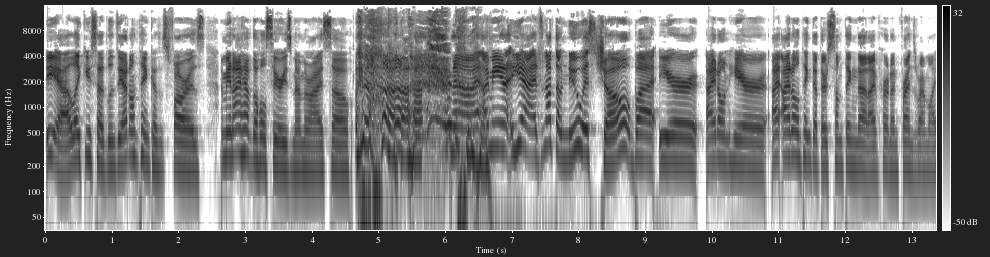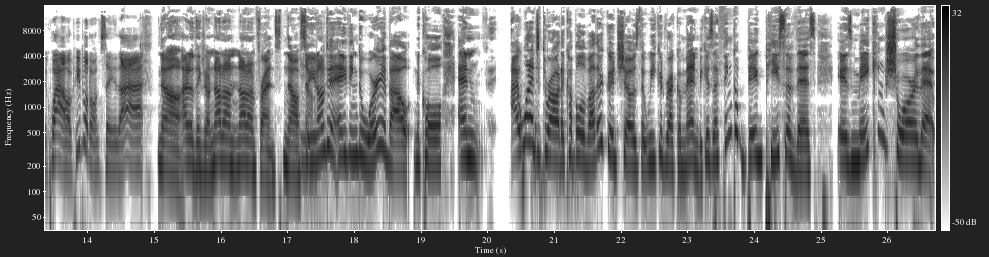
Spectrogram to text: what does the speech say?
Yeah like you said lindsay i don't think as far as i mean i have the whole series memorized so no I, I mean yeah it's not the newest show but you're i don't hear I, I don't think that there's something that i've heard on friends where i'm like wow people don't say that No, I don't think so. Not on, not on Friends. No. So No. you don't have anything to worry about, Nicole. And I wanted to throw out a couple of other good shows that we could recommend because I think a big piece of this is making sure that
